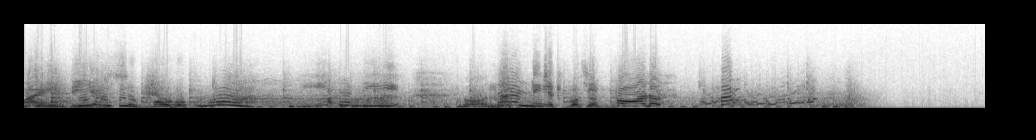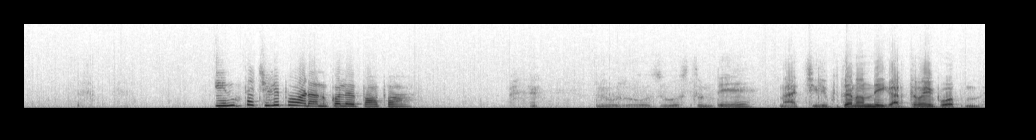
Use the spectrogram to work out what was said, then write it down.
My dear Subbu. ఏంటండి? వదలండి. చిక్కిపోతుంది. చిప్పాడు ఇంత చిలిపోవాడు అనుకోలేదు పాప. నువ్వు రోజు వస్తుంటే నా చిలిపితనం నీకు అర్థమైపోతుంది?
